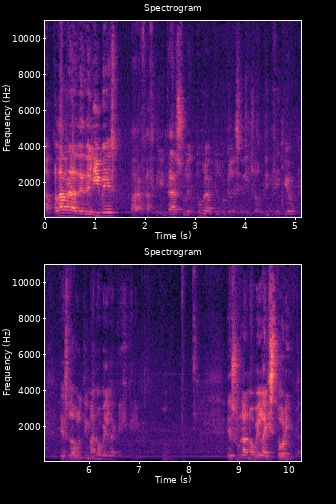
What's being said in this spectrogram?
Las palabras de Delibes, para facilitar su lectura, que es lo que les he dicho al principio, es la última novela que escribe. Es una novela histórica.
